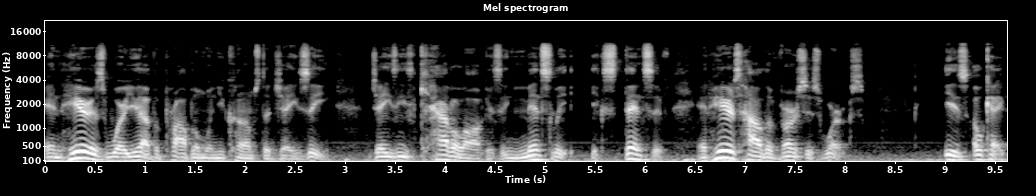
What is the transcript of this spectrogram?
And here's where you have the problem when it comes to Jay-Z. Jay-Z's catalog is immensely extensive. And here's how the verses works. Is okay,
